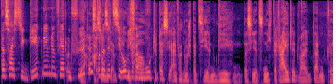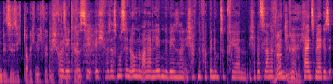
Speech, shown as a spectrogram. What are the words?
Das heißt, sie geht neben dem Pferd und führt Ja. es so, oder sitzt sie oben Ich drauf? vermute, dass sie einfach nur spazieren gehen. Dass sie jetzt nicht reitet, weil dann könnte sie sich, glaube ich, nicht wirklich Ich höre dir, konzentrieren. Chrissy, ich, das muss in irgendeinem anderen Leben gewesen sein. Ich habe eine Verbindung zu Pferden. Ich habe jetzt lange kein, keins mehr gesehen.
